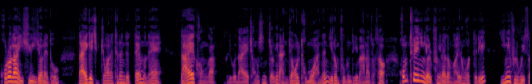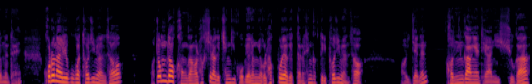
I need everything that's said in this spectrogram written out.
코로나 이슈 이전에도 나에게 집중하는 트렌드 때문에 나의 건강, 그리고 나의 정신적인 안정을 도모하는 이런 부분들이 많아져서 홈트레이닝 열풍이라던가 이런 것들이 이미 불고 있었는데 코로나19가 터지면서 좀 더 건강을 확실하게 챙기고 면역력을 확보해야겠다는 생각들이 퍼지면서 어, 이제는 건강에 대한 이슈가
